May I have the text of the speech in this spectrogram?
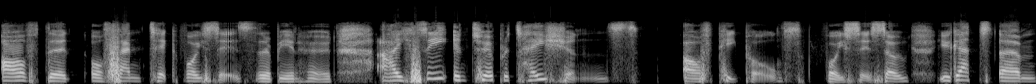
of the authentic voices that are being heard. I see interpretations of people's voices. So you get um,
